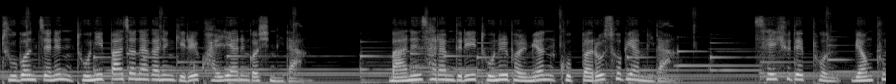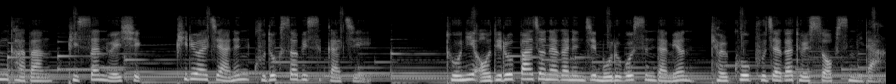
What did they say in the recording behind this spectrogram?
두 번째는 돈이 빠져나가는 길을 관리하는 것입니다. 많은 사람들이 돈을 벌면 곧바로 소비합니다. 새 휴대폰, 명품 가방, 비싼 외식, 필요하지 않은 구독 서비스까지. 돈이 어디로 빠져나가는지 모르고 쓴다면 결코 부자가 될 수 없습니다.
